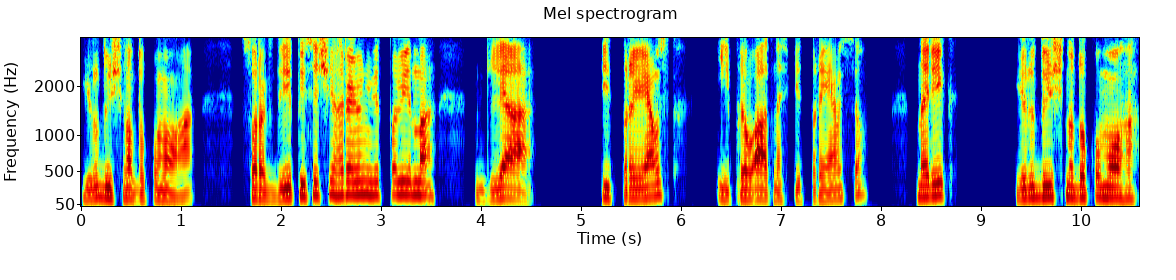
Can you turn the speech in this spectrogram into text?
юридична допомога 42 тисячі гривень відповідно. Для підприємств і приватних підприємців на рік юридична допомога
